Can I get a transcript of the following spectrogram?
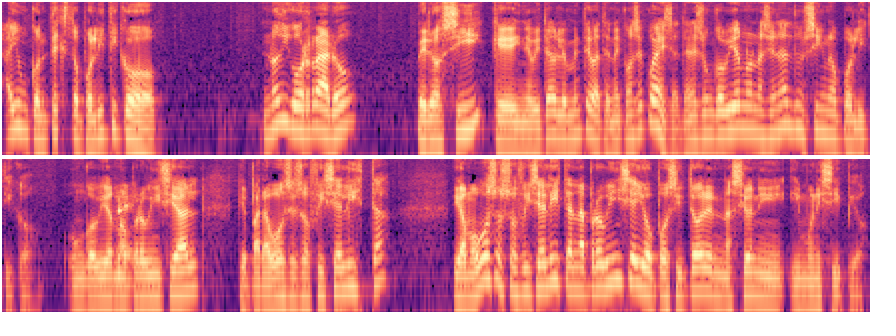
hay un contexto político, no digo raro, pero sí que inevitablemente va a tener consecuencias. Tenés un gobierno nacional de un signo político, un gobierno provincial que para vos es oficialista. Digamos, vos sos oficialista en la provincia y opositor en nación y municipio.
